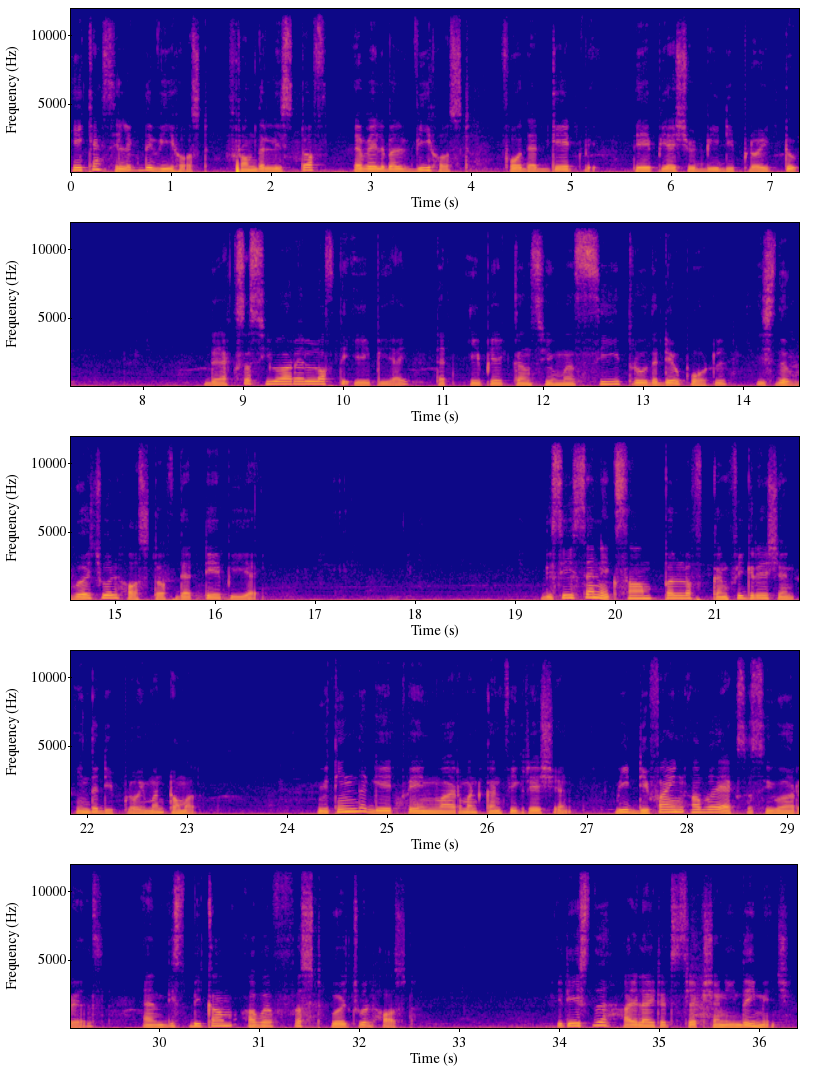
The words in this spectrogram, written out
he can select the vhost from the list of available vhosts for that gateway the API should be deployed to. The access URL of the API that API consumers see through the dev portal is the virtual host of that API. This is an example of configuration in the deployment toml. Within the gateway environment configuration, we define our access URLs and this become our first virtual host. It is the highlighted section in the image.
